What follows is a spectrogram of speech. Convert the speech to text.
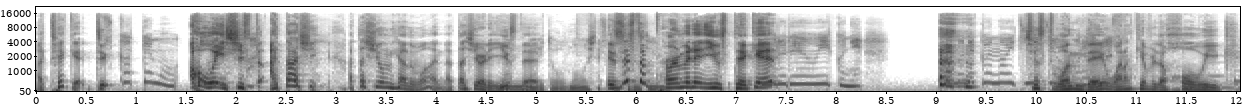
A ticket. Dude. Oh wait, she's. I thought she. I thought she only had one. I thought she already used it. Is this a permanent use ticket? Just one day? Why not give her the whole week?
